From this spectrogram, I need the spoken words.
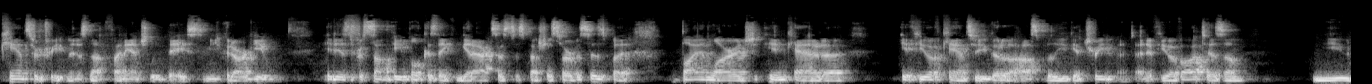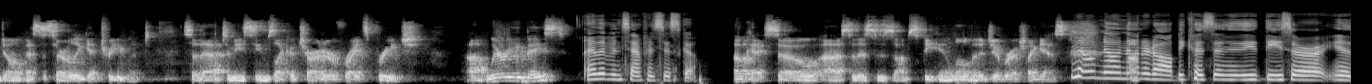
cancer treatment is not financially based. I mean, you could argue it is for some people because they can get access to special services, but by and large, in Canada, if you have cancer, you go to the hospital, you get treatment, and if you have autism, you don't necessarily get treatment. So that to me seems like a Charter of Rights breach. Uh, where are you based? I live in San Francisco. Okay, so uh, so this is I'm speaking a little bit of gibberish, I guess. No, no, not uh, at all. Because uh, these are you know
